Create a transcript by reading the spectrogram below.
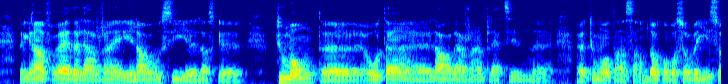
le, grand frère de l'argent et l'or aussi, euh, lorsque tout monte, autant l'or, l'argent, platine, tout monte ensemble. Donc, on va surveiller ça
